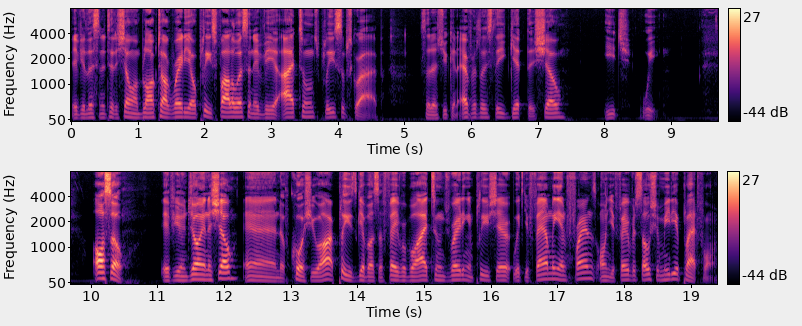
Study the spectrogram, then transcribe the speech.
If you're listening to the show on Blog Talk Radio, please follow us, and if via iTunes, please subscribe so that you can effortlessly get the show each week. Also, if you're enjoying the show, and of course you are, please give us a favorable iTunes rating and please share it with your family and friends on your favorite social media platform.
